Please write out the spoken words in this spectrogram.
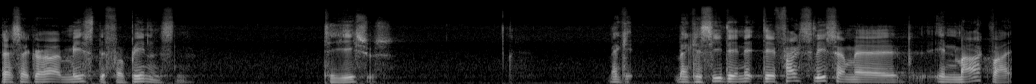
lade sig gøre at miste forbindelsen til Jesus. Man kan, man kan sige, det er, det er faktisk ligesom øh, en markvej.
